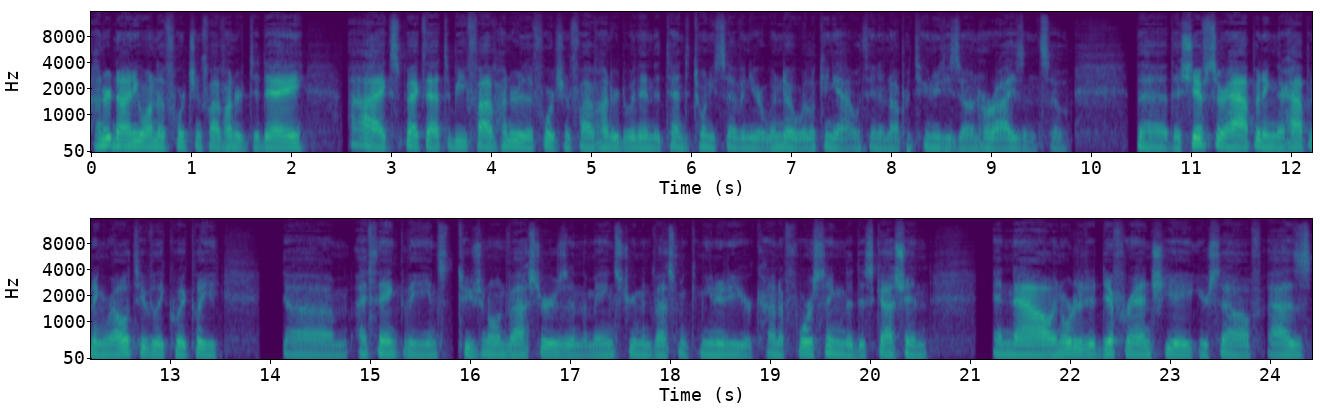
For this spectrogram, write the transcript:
191 of the Fortune 500 today. I expect that to be 500 of the Fortune 500 within the 10 to 27 year window we're looking at within an opportunity zone horizon. So the the shifts are happening. They're happening relatively quickly. Um, I think the institutional investors and the mainstream investment community are kind of forcing the discussion. And now, in order to differentiate yourself as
